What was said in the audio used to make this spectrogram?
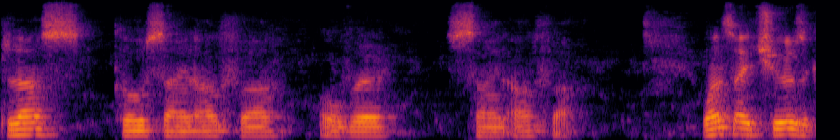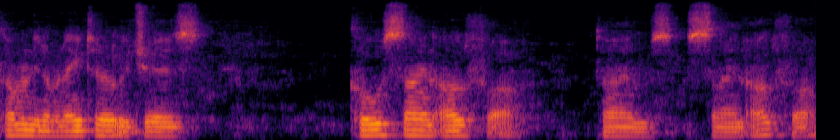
plus cosine alpha over sine alpha. Once I choose a common denominator which is cosine alpha times sine alpha,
